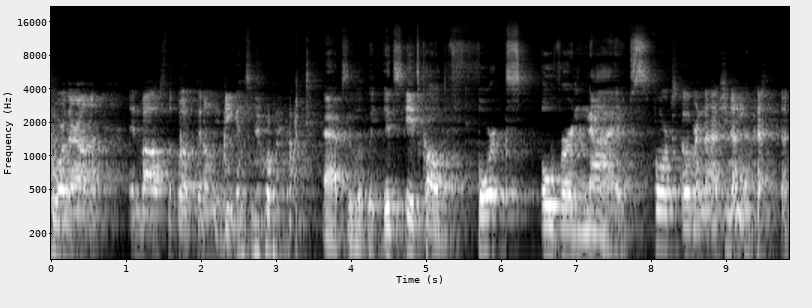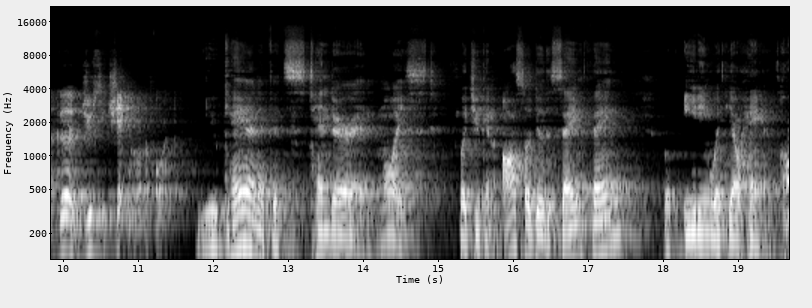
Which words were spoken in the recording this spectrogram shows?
tour they're on. Involves the book that only vegans know about. Absolutely, it's it's called Forks Over Knives. Forks over knives. You know you can cut a good juicy chicken with a fork. You can if it's tender and moist, but you can also do the same thing with eating with your hands. You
